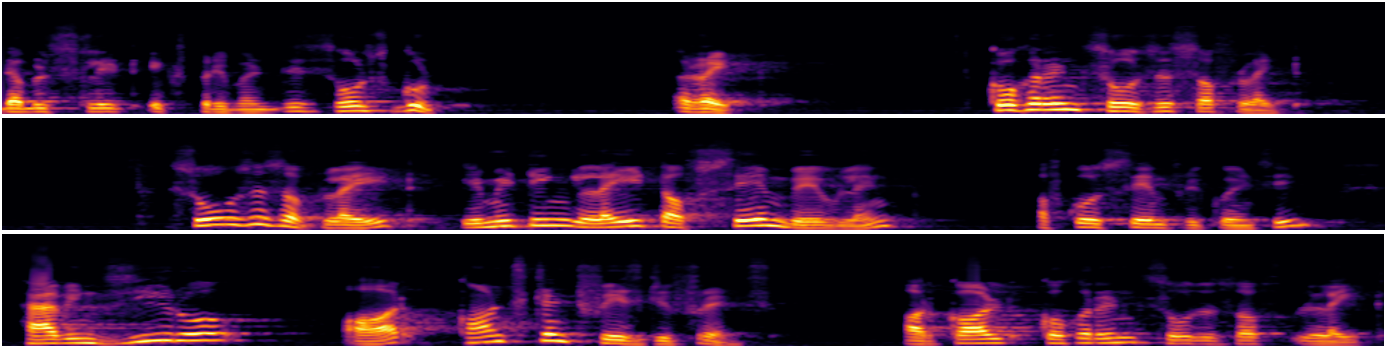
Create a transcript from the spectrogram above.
double slit experiment. This holds good. Right. Coherent sources of light. Sources of light emitting light of same wavelength, of course same frequency, having zero or constant phase difference are called coherent sources of light.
